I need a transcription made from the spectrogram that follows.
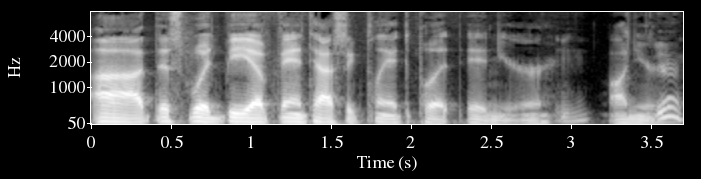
uh, this would be a fantastic plant to put in your on your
